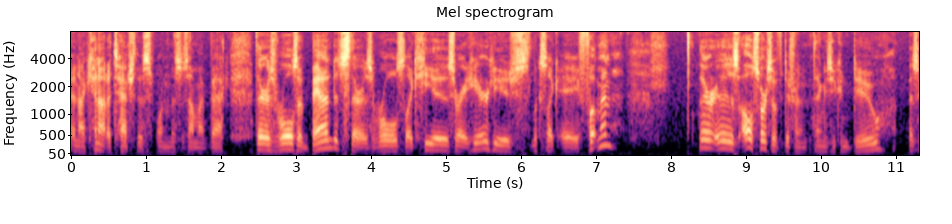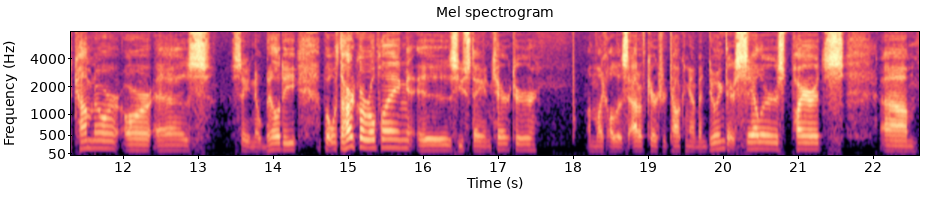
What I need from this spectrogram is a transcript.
and I cannot attach this when this is on my back. There's roles of bandits, there's roles like he is right here, he is, looks like a footman. There is all sorts of different things you can do as a commoner or as say nobility. But with the hardcore role-playing is you stay in character. Unlike all this out-of-character talking I've been doing, there's sailors, pirates. Um,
